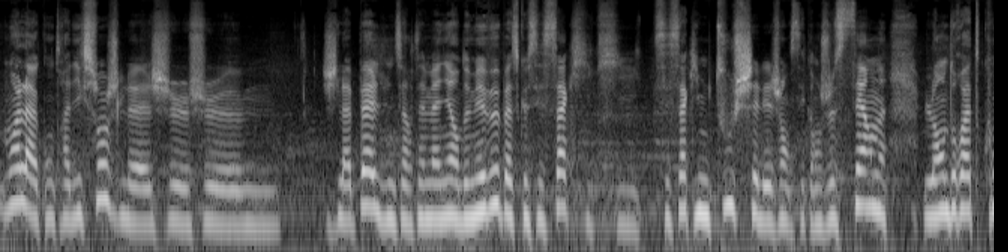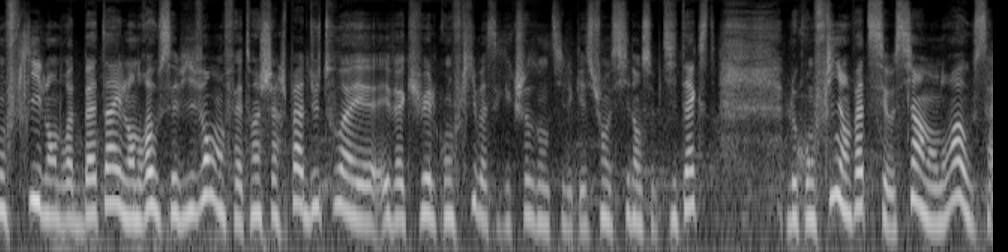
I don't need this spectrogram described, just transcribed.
moi, la contradiction, je, je, je l'appelle d'une certaine manière de mes voeux parce que c'est ça qui, me touche chez les gens. C'est quand je cerne l'endroit de conflit, l'endroit de bataille, l'endroit où c'est vivant en fait. Moi, je cherche pas du tout à évacuer le conflit. Bah, c'est quelque chose dont il est question aussi dans ce petit texte. Le conflit, en fait, c'est aussi un endroit où ça,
